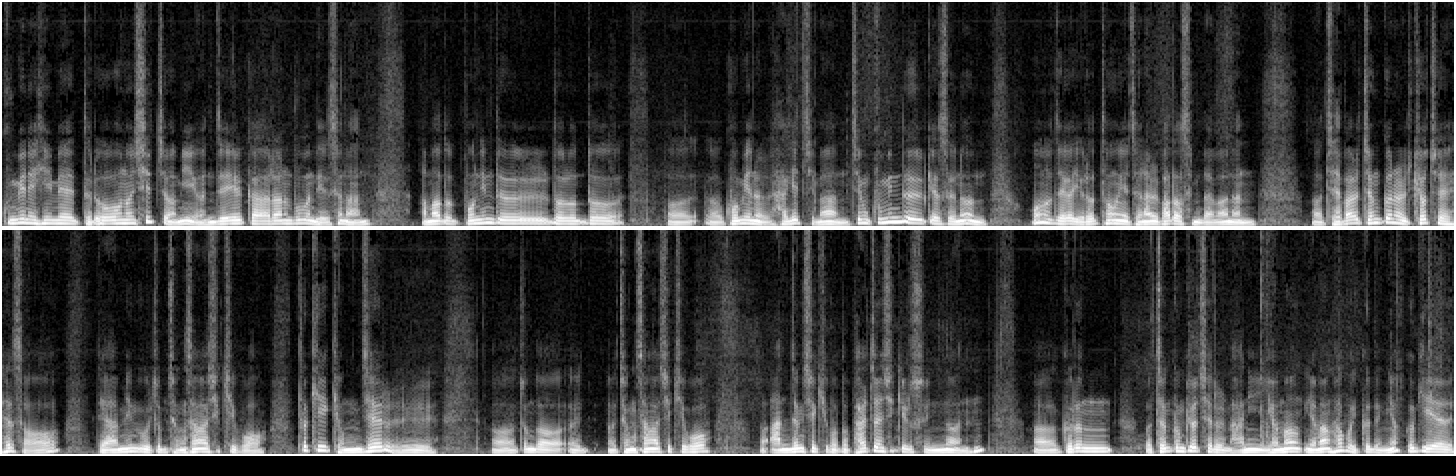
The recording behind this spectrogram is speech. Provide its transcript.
국민의힘에 들어오는 시점이 언제일까라는 부분에 대해서는 아마도 본인들도 어, 어, 고민을 하겠지만 지금 국민들께서는 오늘 제가 여러 통의 전화를 받았습니다마는 어, 제발 정권을 교체해서 대한민국을 좀 정상화시키고 특히 경제를 어, 좀더 어, 정상화시키고 안정시키고 또 발전시킬 수 있는 어, 그런 정권 교체를 많이 여망, 여망하고 있거든요. 거기에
